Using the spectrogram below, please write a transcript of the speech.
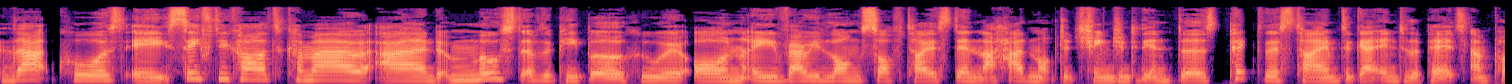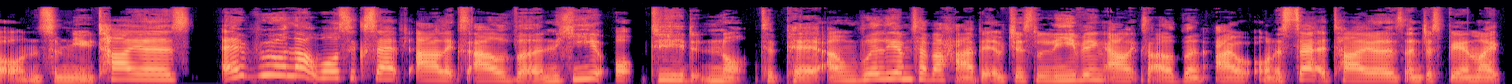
that caused a safety car to come out, and most of the people who were on a very long soft tyre stint that hadn't opted to change into the inters picked this time to get into the pits and put on some new tyres. Everyone that was except Alex Albon, he opted not to pit, and Williams have a habit of just leaving Alex Albon out on a set of tyres and just being like,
